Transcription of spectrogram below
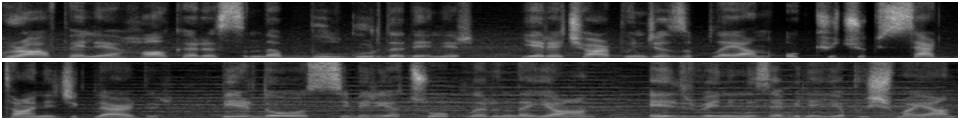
Gravpele halk arasında bulgur da denir, yere çarpınca zıplayan o küçük sert taneciklerdir. Bir de o Sibirya soğuklarında yağan, eldiveninize bile yapışmayan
